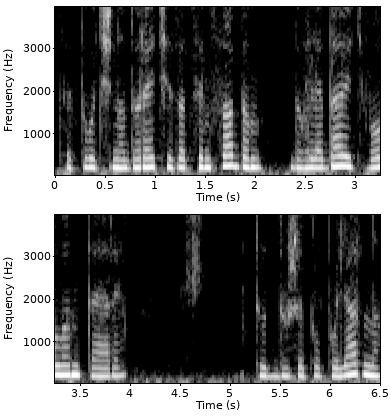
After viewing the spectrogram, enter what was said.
це точно. До речі, за цим садом доглядають волонтери. Тут дуже популярно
